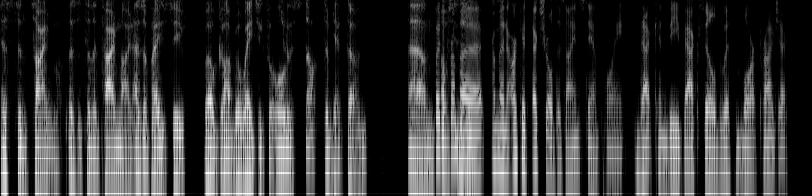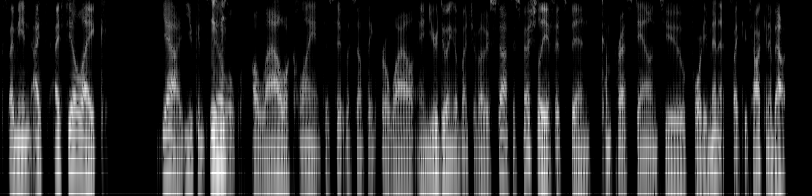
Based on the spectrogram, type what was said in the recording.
as to the time as to the timeline, as opposed to well, God, we're waiting for all this stuff to get done. Um, but from a from an architectural design standpoint, that can be backfilled with more projects. I mean, I I feel like, yeah, you can still mm-hmm. allow a client to sit with something for a while, and you're doing a bunch of other stuff, especially if it's been compressed down to 40 minutes, like you're talking about.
